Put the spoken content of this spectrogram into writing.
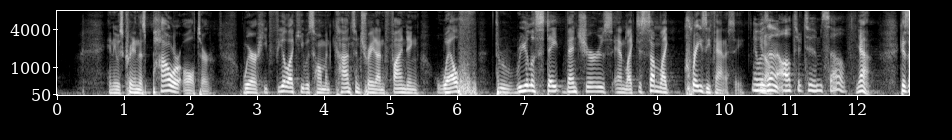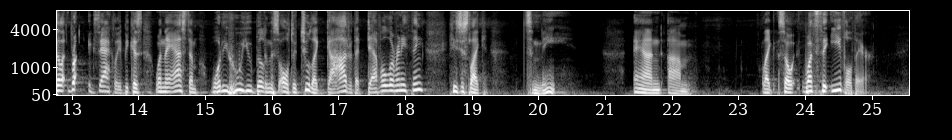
And he was creating this power altar where he'd feel like he was home and concentrate on finding wealth through real estate ventures and like just some like crazy fantasy. It was you know? an altar to himself. Yeah. Because like, exactly because when they asked him, "What are you, who are you building this altar to? Like God or the devil or anything?" He's just like, "To me." And um, like, so what's the evil there?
